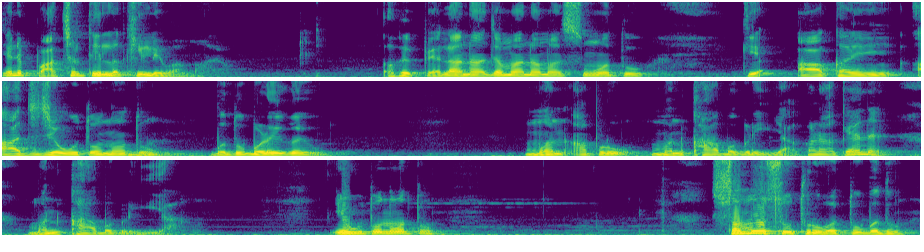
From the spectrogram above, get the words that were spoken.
એને પાછળથી લખી લેવામાં આવ્યો. હવે પહેલાંના જમાનામાં શું હતું કે આ કંઈ આજ જેવું તો નહોતું, બધું બળી ગયું. મન આપણું મનખા બગડી ગયા. ઘણા કહે ને, મનખા બગડી ગયા. એવું તો નહોતું. સમો સુથરું હતું બધું.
